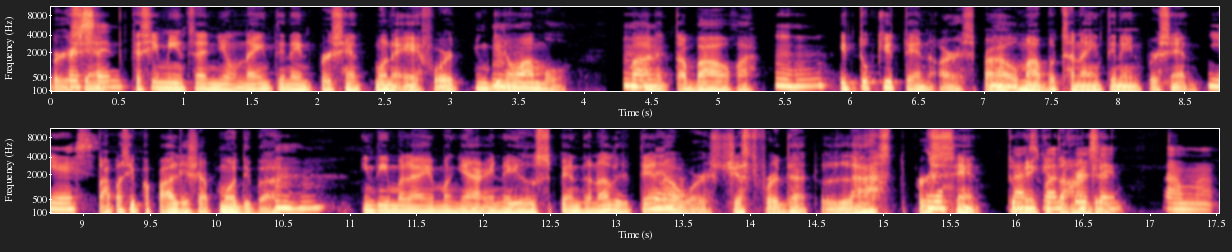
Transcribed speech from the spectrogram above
100%. 100%. Kasi minsan yung 99% mo na effort, yung ginawa mo, Ba, nagtrabaho ka. Mhm. It took you 10 hours para umabot sa 99%. Yes. Tapos ipapolish up mo, di ba? Mhm. Hindi malayo mangyari na you'll spend another 10 Ten- hours just for that last percent to Last make it 100. 1%. Tama.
